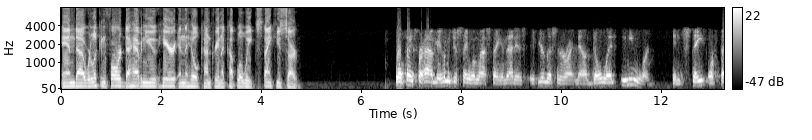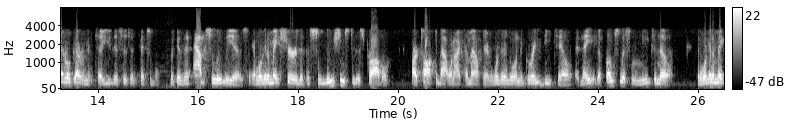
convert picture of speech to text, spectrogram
and uh, we're looking forward to having you here in the Hill Country in a couple of weeks. Thank you, sir. Well, thanks for having me. Let me just say one last thing, and that is if you're listening right now, don't let anyone in state or federal government tell you this isn't fixable because it absolutely is. And we're going to make sure that the solutions to this problem are talked about when I come out there. And we're going to go into great detail. And they, the folks listening need to know that we're going to make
